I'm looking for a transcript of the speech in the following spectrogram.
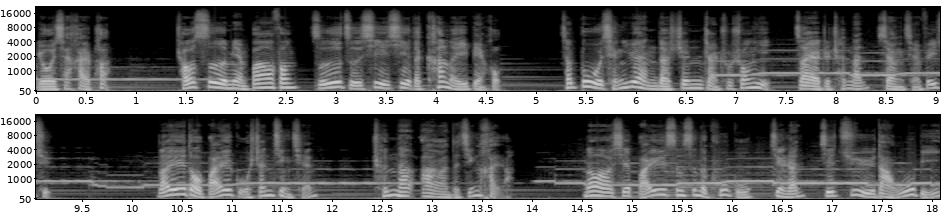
有些害怕，朝四面八方仔仔细细地看了一遍后，才不情愿地伸展出双翼，载着陈南向前飞去。来到白骨山境前，陈南暗暗的惊骇啊，那些白森森的枯骨竟然皆巨大无比，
